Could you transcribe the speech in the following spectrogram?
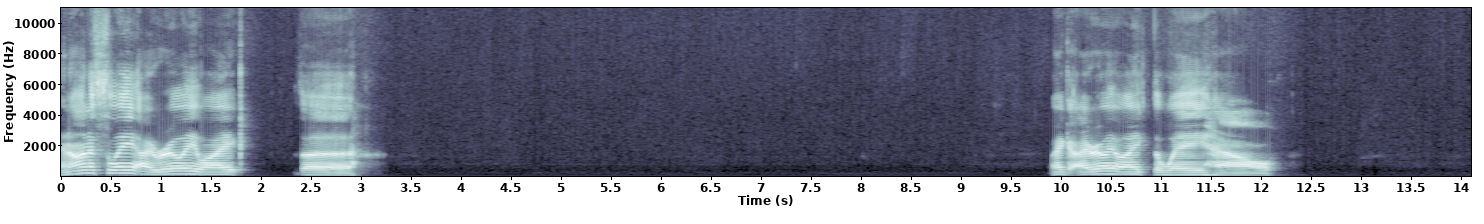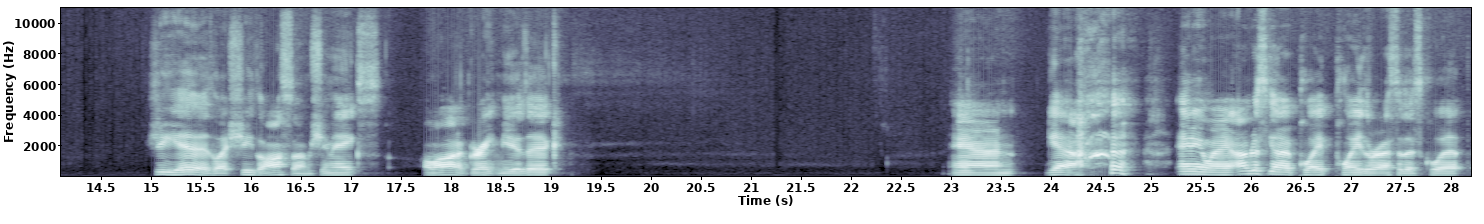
And honestly, I really like the like I really like the way how she is. Like she's awesome. She makes a lot of great music. And yeah. anyway, I'm just gonna play play the rest of this clip.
